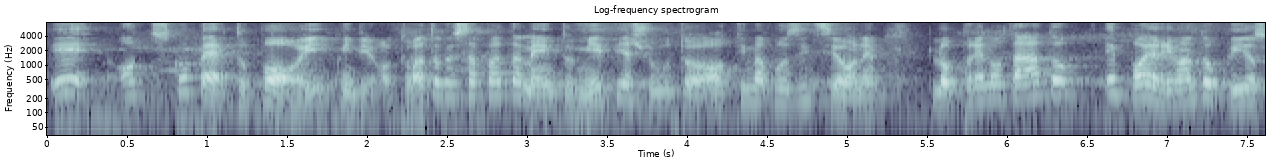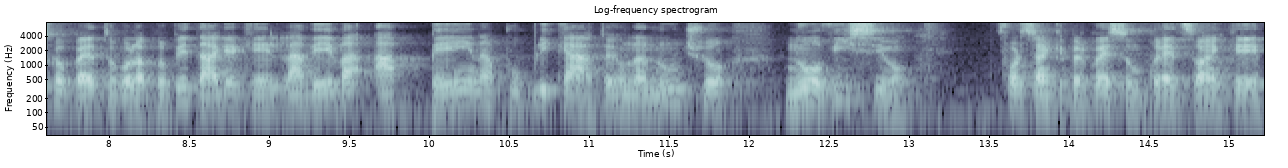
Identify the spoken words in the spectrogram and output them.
e ho scoperto poi, quindi ho trovato questo appartamento, mi è piaciuto, ottima posizione, l'ho prenotato e poi arrivando qui ho scoperto con la proprietaria che l'aveva appena pubblicato, è un annuncio nuovissimo. Forse anche per questo un prezzo anche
